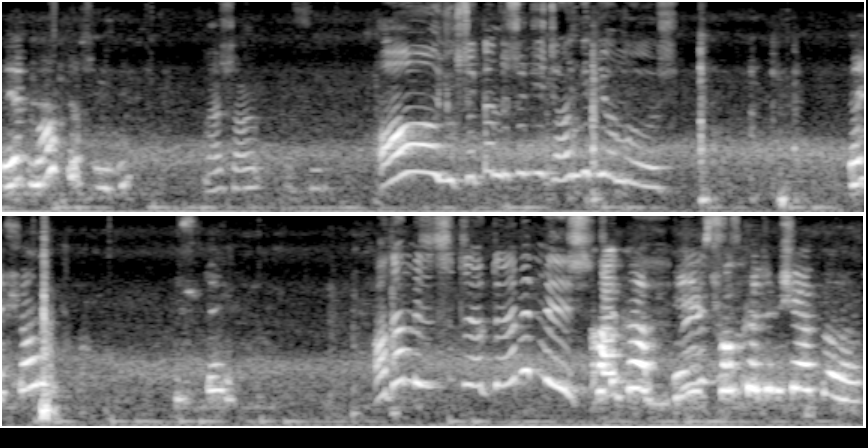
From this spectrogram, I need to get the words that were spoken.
Dev ne yapıyorsun şimdi? Ben şu an... Aa yüksekten düşünce can gidiyormuş. Ben şu an üstteyim. Adam bizi traktöre binmiş. Kanka benim çok kötü bir şey yapıyorlar.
